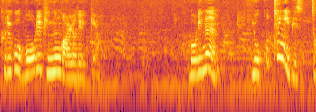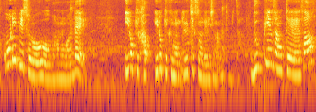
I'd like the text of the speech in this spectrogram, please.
그리고 머리 빗는 거 알려드릴게요. 머리는 요 꼬챙이 빗, 저 꼬리빗으로 하는 건데 이렇게 가, 이렇게 그냥 일직선 내리시면 안 됩니다. 눕힌 상태에서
